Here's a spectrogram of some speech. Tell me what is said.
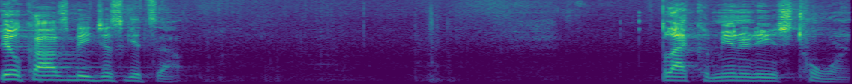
Bill Cosby just gets out. black community is torn.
